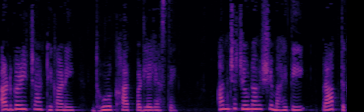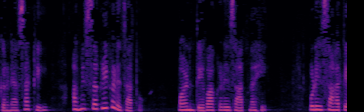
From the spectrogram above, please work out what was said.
अडगळीच्या ठिकाणी धूळ खात पडलेले असते. आमच्या जीवनाविषयी माहिती प्राप्त करण्यासाठी आम्ही सगळीकडे जातो. पण देवाकडे जात नाही. पुढे सहा ते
